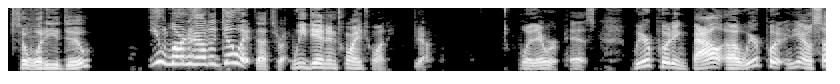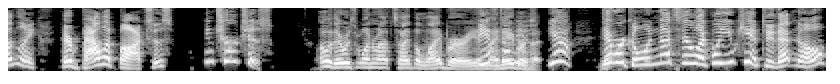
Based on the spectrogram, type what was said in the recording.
So what do you do? You learn how to do it. That's right. We did in 2020. Yeah. Boy, they were pissed. We were putting ballot. Uh, we were putting. You know, suddenly there are ballot boxes in churches. Oh, there was one outside the library in my neighborhood. Yeah, they Yeah. were going nuts. They're like, "Well, you can't do that." No,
